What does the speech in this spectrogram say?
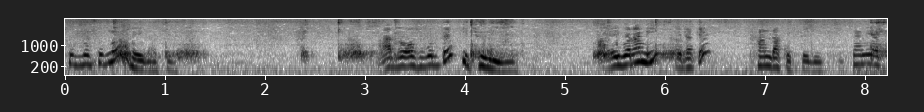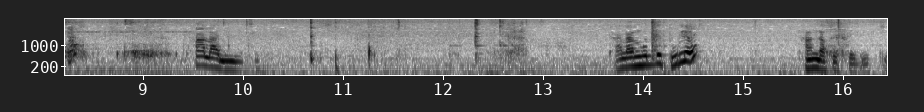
শুকনো শুকনো হয়ে গেছে। আর রস বলতে কিছুই নেই। এইবার আমি এটাকে ঠান্ডা করতে দিচ্ছি। আমি একটা থালা নিয়েছি। থালার মধ্যে তুলে ঠান্ডা করতে দিচ্ছি।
